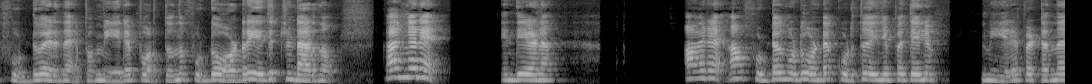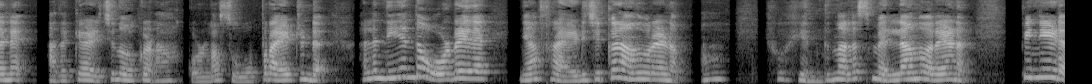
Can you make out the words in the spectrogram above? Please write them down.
ഫുഡ് വരുന്നത് അപ്പം മീര പുറത്തുനിന്ന് ഫുഡ് ഓർഡർ ചെയ്തിട്ടുണ്ടായിരുന്നു. അങ്ങനെ എന്ത് ചെയ്യണം? അവന് ആ ഫുഡ് അങ്ങോട്ട് കൊണ്ട് കൊടുത്തു കഴിഞ്ഞപ്പോഴത്തേനും മീര പെട്ടെന്ന് തന്നെ അതൊക്കെ അഴിച്ചു നോക്കണം. ആ കൊള്ള സൂപ്പർ ആയിട്ടുണ്ട്. അല്ല നീ എന്താ ഓർഡർ ചെയ്തേ? ഞാൻ ഫ്രൈഡ് ചിക്കൻ ആന്ന് പറയണം. എന്ത് നല്ല സ്മെല്ലാന്ന് പറയണം. പിന്നീട്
